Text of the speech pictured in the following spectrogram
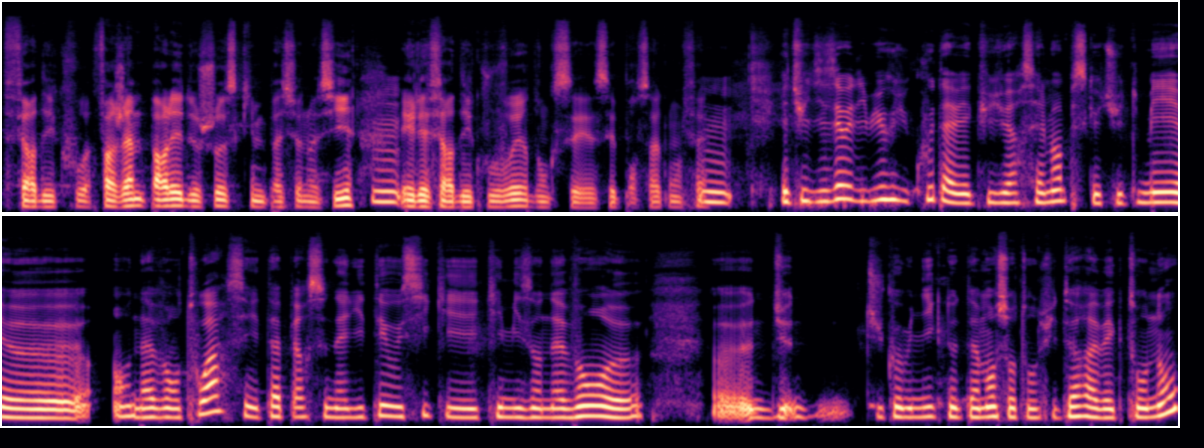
faire découvrir, enfin j'aime parler de choses qui me passionnent aussi mm. et les faire découvrir. Donc c'est pour ça qu'on fait. Mm. Et tu disais au début que du coup, tu as vécu du harcèlement parce que tu te mets euh, en avant toi, c'est ta personnalité aussi qui est, qui est mise en avant. Euh, euh, tu, communiques notamment sur ton Twitter avec ton nom.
